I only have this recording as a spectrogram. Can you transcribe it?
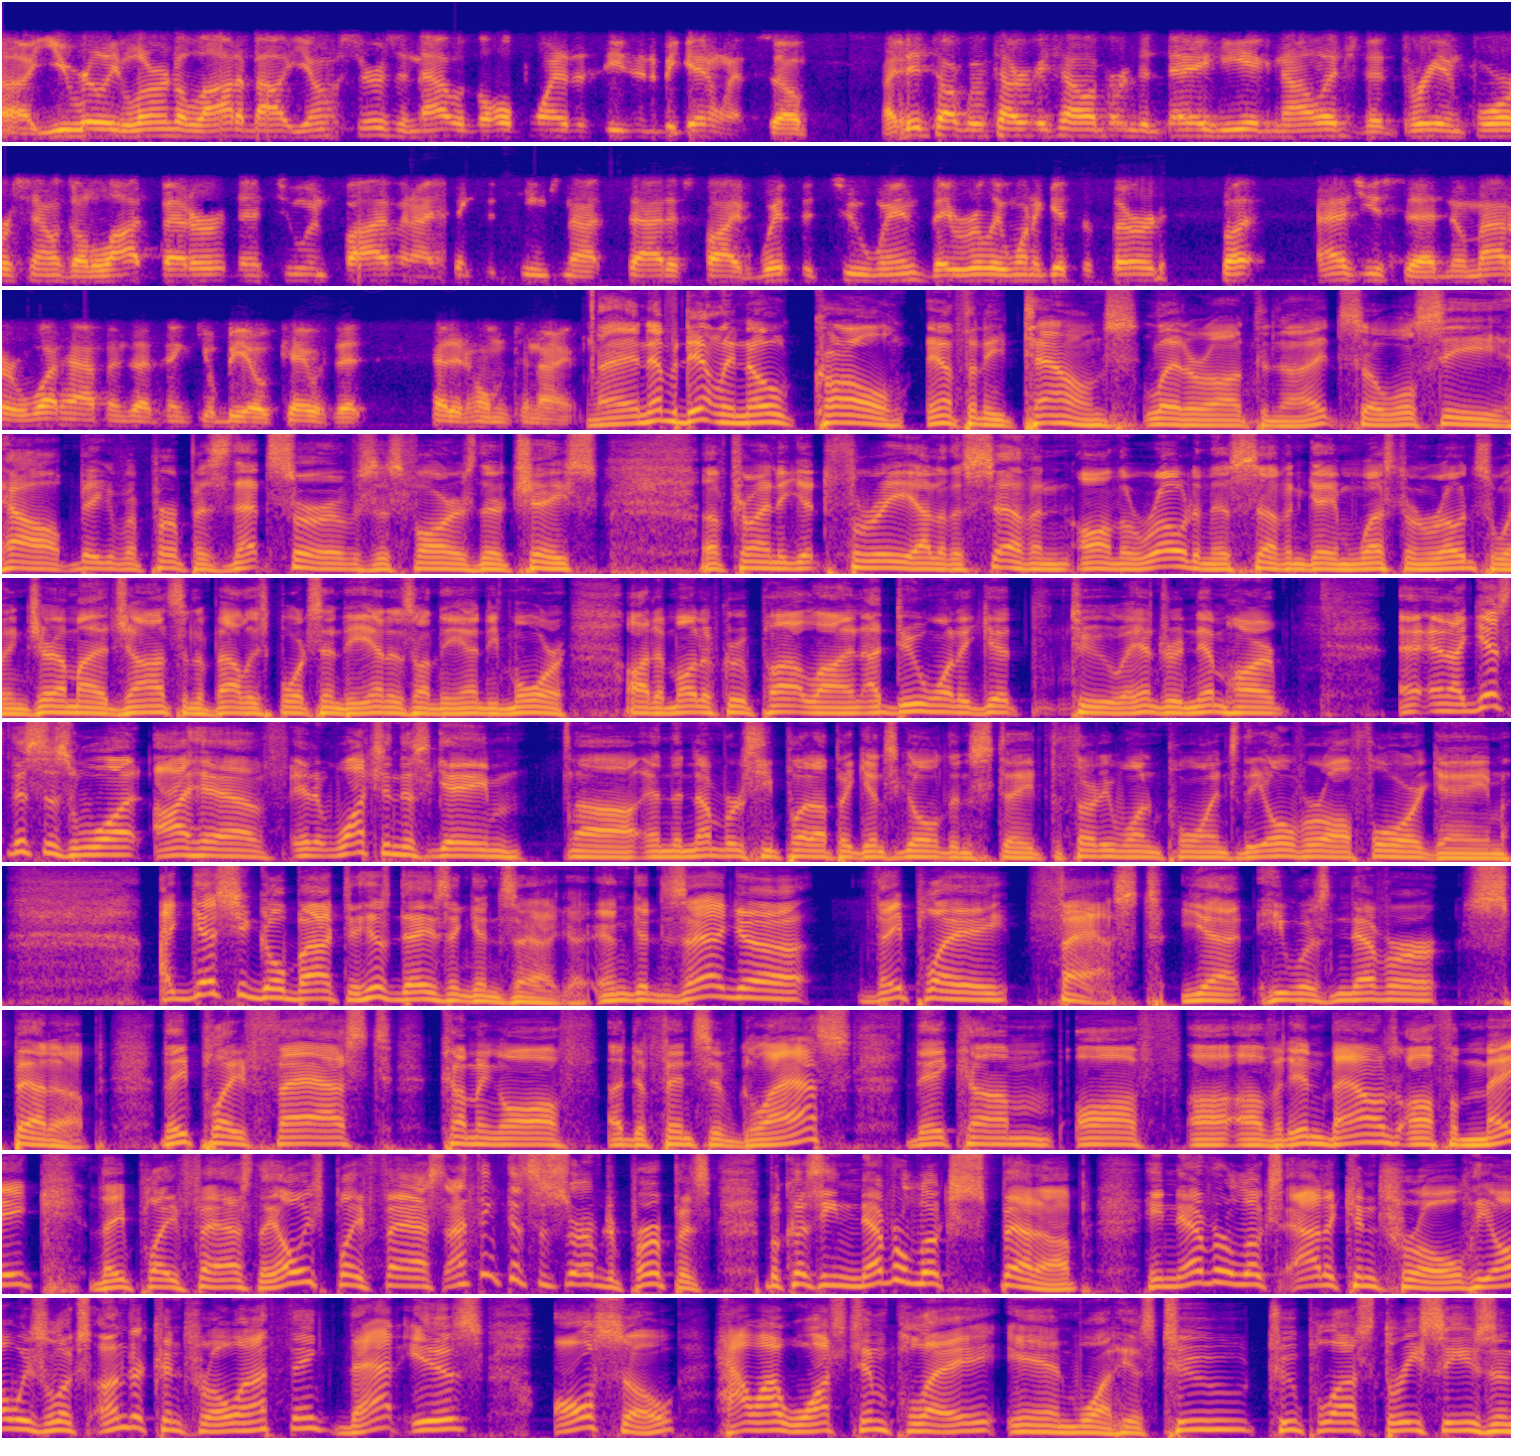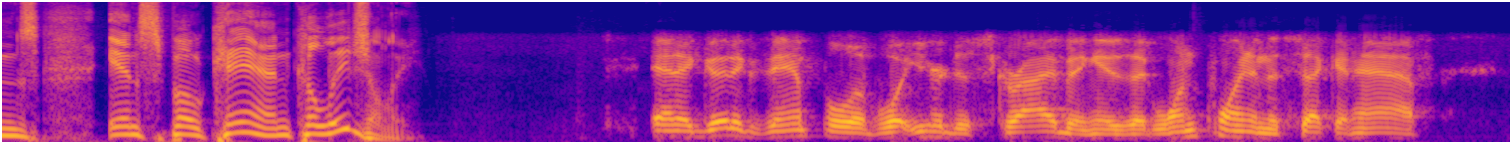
uh, you really learned a lot about youngsters, and that was the whole point of the season to begin with. So I did talk with Tyrese Halliburton today. He acknowledged that three and four sounds a lot better than two and five, and I think the team's not satisfied with the two wins. They really want to get the third, but as you said, no matter what happens, I think you'll be okay with it headed home tonight. And evidently, no Carl Anthony Towns later on tonight. So we'll see how big of a purpose that serves as far as their chase of trying to get three out of the seven on the road in this seven game Western Road Swing. Jeremiah Johnson of Bally Sports Indiana is on the Andy Moore Automotive Group hotline. I do want to get to Andrew Nembhard. And I guess this is what I have, and watching this game uh, and the numbers he put up against Golden State, the 31 points, the overall floor game. I guess you go back to his days in Gonzaga. And Gonzaga, they play fast, yet he was never sped up. They play fast coming off a defensive glass. They come off uh, of an inbounds, off a make. They play fast. They always play fast. I think this has served a purpose because he never looks sped up. He never looks out of control. He always looks under control. And I think that is also how I watched him play in what his two, two plus three seasons in Spokane collegially. And a good example of what you're describing is at one point in the second half,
